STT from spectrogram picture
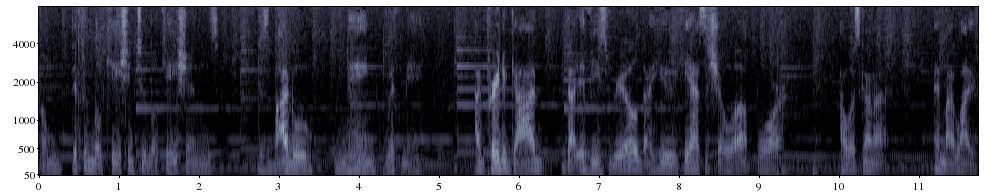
from different location to locations, this Bible remained with me. I pray to God that if He's real, that He, he has to show up, or I was gonna end my life.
